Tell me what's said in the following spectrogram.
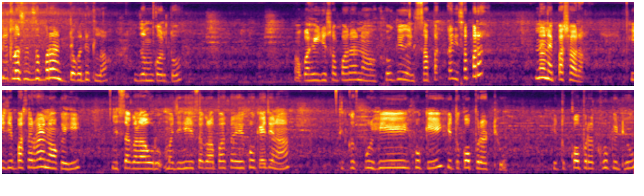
तिथला सपारा आहे तो का तिथला? जम करतो. हो का ही जी सपार आहे ना हो की सपार काय सपारा? नाही नाही पसारा. ही जी पसार आहे ना हो का ही सगळा उरू म्हणजे हे सगळा पसार हे खोके येते ना ती क- ही खोकी ही तो कोपऱ्यात ठेवू. इथं कोपऱ्यात खोकी ठेवू.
